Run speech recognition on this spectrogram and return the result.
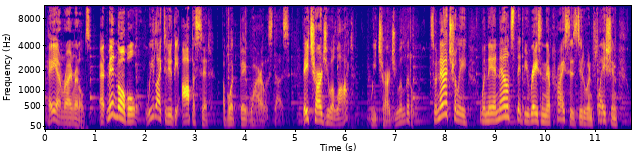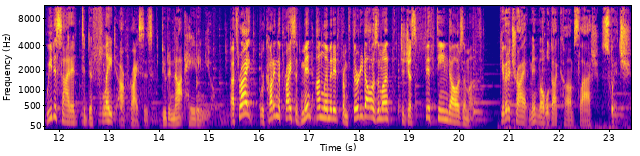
Hej, jag Ryan Reynolds. At Mint Mobile, we like to do the opposite of what Big Wireless does. They charge you a lot, we charge you a little. So naturally, when they announced they'd be raising their prices due to inflation, we decided to deflate our prices due to not hating you. That's right. We're cutting the price of Mint Unlimited from $30 a month to just $15 a month. Give it a try at mintmobile.com slash switch.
